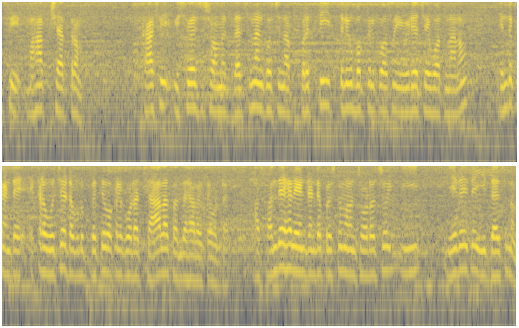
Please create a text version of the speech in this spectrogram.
కాశీ మహాక్షేత్రం కాశీ విశ్వేశ్వర స్వామి దర్శనానికి వచ్చిన ప్రతి తెలుగు భక్తుల కోసం ఈ వీడియో చేయబోతున్నాను. ఎందుకంటే ఇక్కడ వచ్చేటప్పుడు ప్రతి ఒక్కరు కూడా చాలా సందేహాలు అయితే ఉంటాయి. ఆ సందేహాలు ఏంటంటే ప్రస్తుతం మనం చూడవచ్చు ఈ ఏదైతే ఈ దర్శనం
